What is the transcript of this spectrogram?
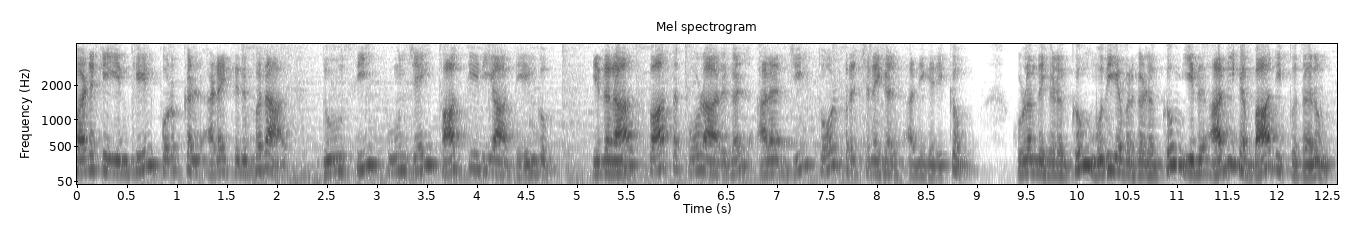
படுக்கையின் கீழ் பொருட்கள் அடைத்திருப்பதால் தூசி பூஞ்சை பாக்டீரியா தேங்கும். இதனால் சுவாச கோளாறுகள் அலர்ஜி தோல் பிரச்சனைகள் அதிகரிக்கும். குழந்தைகளுக்கும் முதியவர்களுக்கும் இது அதிக பாதிப்பு தரும்.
